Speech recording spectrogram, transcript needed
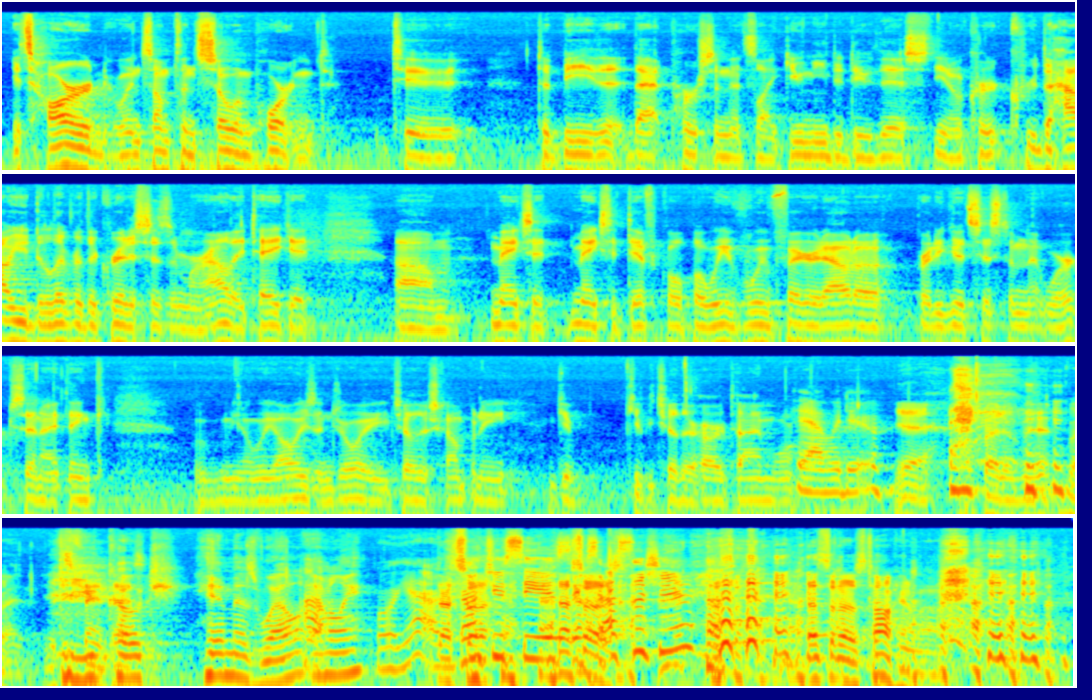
it's hard when something's so important to to be th- that person that's like you need to do this you know cr- cr- the, how you deliver the criticism or how they take it um, makes it makes it difficult but we've we've figured out a pretty good system that works and I think you know we always enjoy each other's company give give each other a hard time or Yeah, we do. yeah quite a bit but it's Do you fantastic. coach him as well, Oh, Emily? Well, yeah. That's Don't what- you see his that's what- success this year? that's what I was talking about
